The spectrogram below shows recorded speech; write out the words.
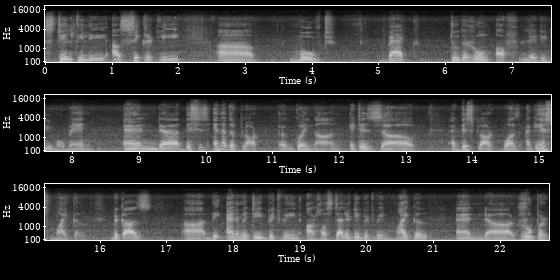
stealthily or secretly uh, moved back to the room of Lady de Mauban and uh, this is another plot uh, going on. It is uh, this plot was against Michael because uh, the enmity between or hostility between Michael and uh, Rupert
